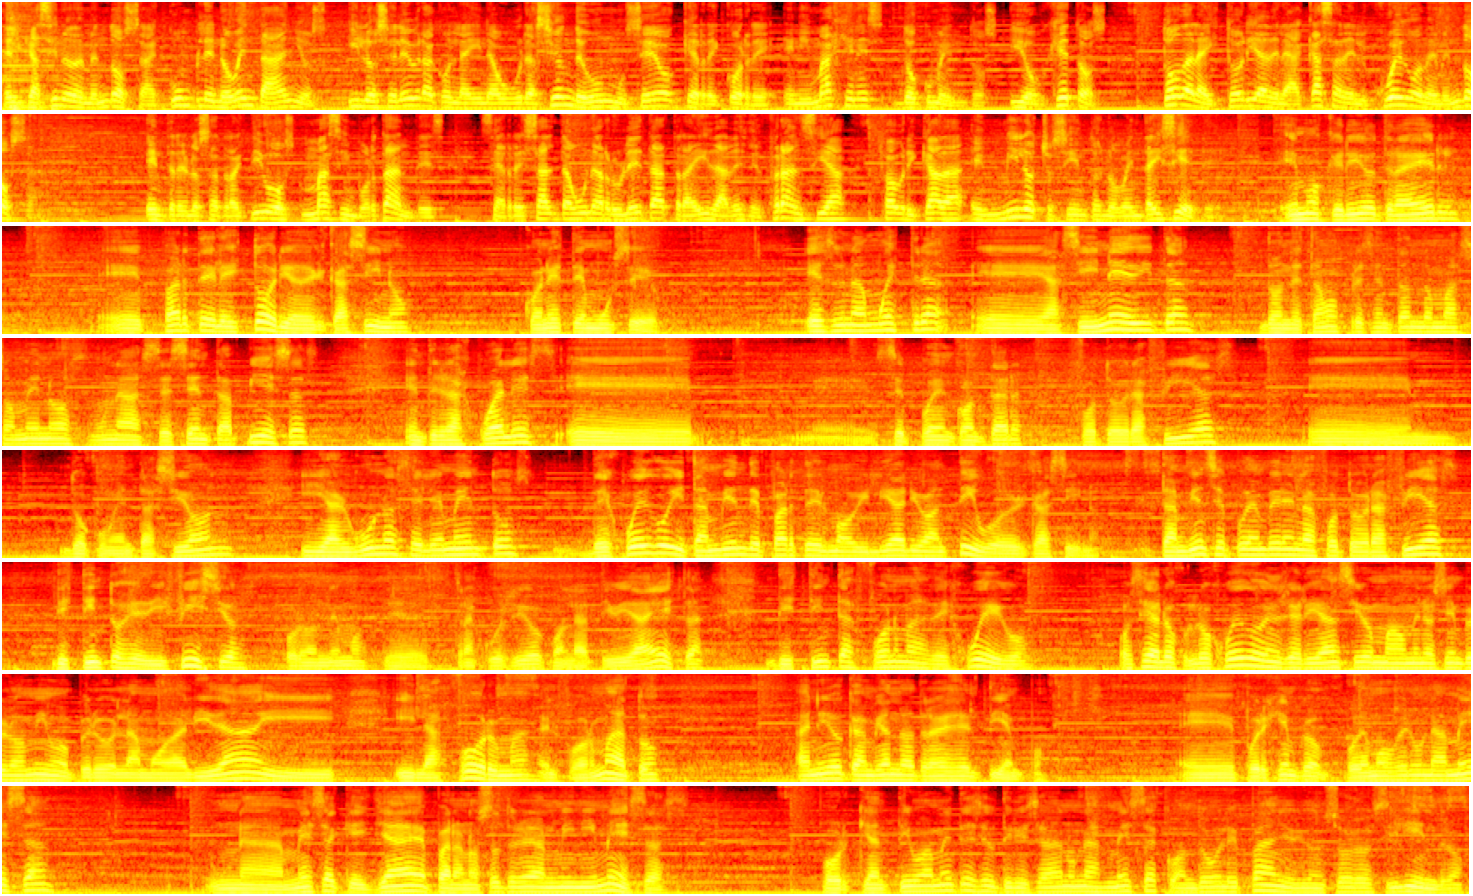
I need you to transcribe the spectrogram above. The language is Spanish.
El Casino de Mendoza cumple 90 años y lo celebra con la inauguración de un museo que recorre en imágenes, documentos y objetos toda la historia de la Casa del Juego de Mendoza. Entre los atractivos más importantes se resalta una ruleta traída desde Francia, fabricada en 1897. Hemos querido traer eh, parte de la historia del casino con este museo. Es una muestra eh, así inédita donde estamos presentando más o menos unas 60 piezas, entre las cuales eh, eh, se pueden contar fotografías, eh, documentación y algunos elementos de juego y también de parte del mobiliario antiguo del casino. También se pueden ver en las fotografías distintos edificios por donde hemos transcurrido con la actividad esta, distintas formas de juego, o sea, los, juegos en realidad han sido más o menos siempre los mismos, pero la modalidad y, la forma, el formato, han ido cambiando a través del tiempo. Eh, por ejemplo, podemos ver una mesa, una mesa que ya para nosotros eran mini mesas, porque antiguamente se utilizaban unas mesas con doble paño y un solo cilindro,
